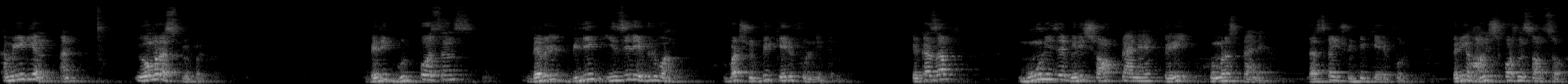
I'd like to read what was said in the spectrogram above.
comedian and humorous people. Very good persons. They will believe easily everyone, but should be careful with them because of moon is a very soft planet, very humorous planet. That's why you should be careful. Very honest persons also.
